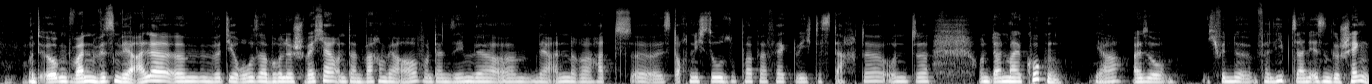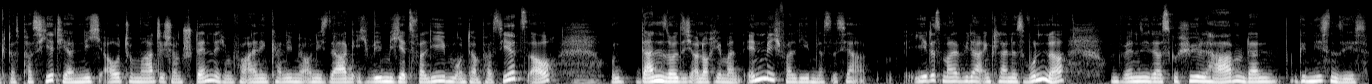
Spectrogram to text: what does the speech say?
Und irgendwann wissen wir alle, ähm, wird die rosa Brille schwächer und dann wachen wir auf und dann sehen wir, ähm, der andere hat, äh, ist doch nicht so super perfekt, wie ich das dachte und, äh, und dann mal gucken. Ja, also ich finde, verliebt sein ist ein Geschenk. Das passiert ja nicht automatisch und ständig. Und vor allen Dingen kann ich mir auch nicht sagen, ich will mich jetzt verlieben und dann passiert es auch. Und dann soll sich auch noch jemand in mich verlieben. Das ist ja jedes Mal wieder ein kleines Wunder. Und wenn Sie das Gefühl haben, dann genießen Sie es.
